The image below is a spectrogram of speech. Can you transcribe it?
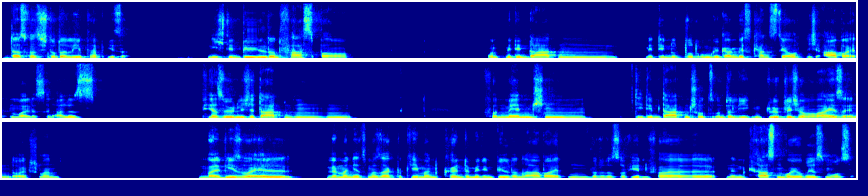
das, was ich dort erlebt habe, ist nicht in Bildern fassbar. Und mit den Daten, mit denen du dort umgegangen bist, kannst du ja auch nicht arbeiten, weil das sind alles persönliche Daten von Menschen, die dem Datenschutz unterliegen, glücklicherweise in Deutschland. Weil visuell, wenn man jetzt mal sagt, okay, man könnte mit den Bildern arbeiten, würde das auf jeden Fall einen krassen Voyeurismus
